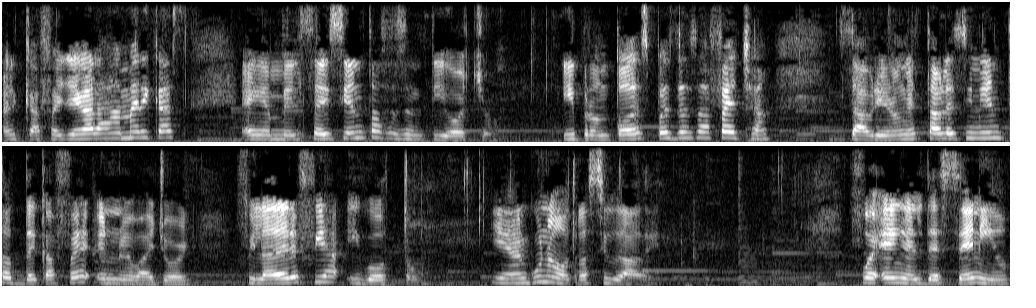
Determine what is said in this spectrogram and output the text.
El café llega a las Américas en el 1668 y pronto después de esa fecha se abrieron establecimientos de café en Nueva York, Filadelfia y Boston y en algunas otras ciudades. Fue en el decenio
